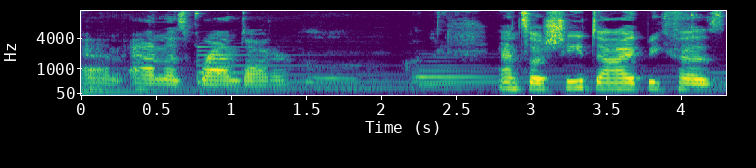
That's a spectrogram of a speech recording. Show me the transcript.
and Anna's granddaughter. Mm, okay. And so she died because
